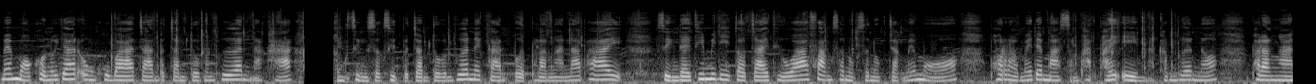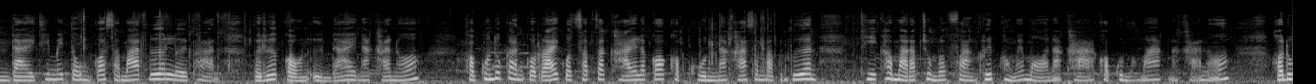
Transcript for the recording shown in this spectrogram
แม่หมอขออนุญาตองคครูบาอาจารย์ประจำตัวเพื่อนๆนะคะ ของสิ่งศักดิ์สิทธิ์ประจำตัวเพื่อนๆในการเปิดพลังงานหน้าไพ่สิ่งใดที่ไม่ดีต่อใจถือว่าฟังสนุกสนุกๆจากแม่หมอ เพราะเราไม่ได้มาสัมผัสไพ่เองนะคะเพื่อนเนาะพลังงานใดที่ไม่ตรงก็สามารถเลื่อนเลยผ่านไปเลือกกองอื่นได้นะคะเนาะขอบคุณทุกการกดไลค์กดซับสไครต์แล้วก็ขอบคุณนะคะสำหรับเพื่อนๆที่เข้ามารับชมรับฟังคลิปของแม่หมอนะคะ ขอบคุณมากๆนะคะเนาะขอดู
